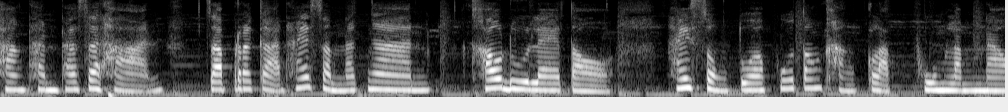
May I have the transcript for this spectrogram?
ทางทันทสถานจะประกาศให้สำนักงาน เข้าดูแลต่อ ให้ส่งตัวผู้ต้องขังกลับภูมิลำเนา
